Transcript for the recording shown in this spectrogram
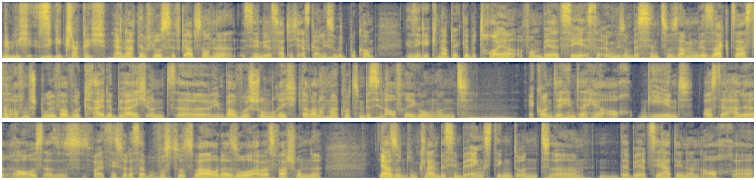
nämlich Sigi Knappig. Ja, nach dem Schlusspfiff gab es noch eine Szene, das hatte ich erst gar nicht so mitbekommen. Sigi Knappig, der Betreuer vom BRC, ist da irgendwie so ein bisschen zusammengesackt, saß dann auf dem Stuhl, war wohl kreidebleich und äh, ihm war wohl schummrig. Da war noch mal kurz ein bisschen Aufregung und er konnte hinterher auch gehend aus der Halle raus. Also es war jetzt nicht so, dass er bewusstlos war oder so, aber es war schon eine ja, so, so ein klein bisschen beängstigend und äh, der BRC hat ihn dann auch äh,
